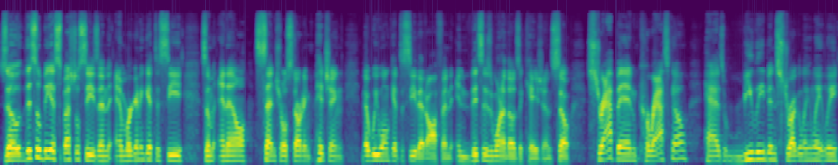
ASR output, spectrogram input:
So this will be a special season, and we're going to get to see some NL Central starting pitching that we won't get to see that often, and this is one of those occasions. So strap in. Carrasco has really been struggling lately,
